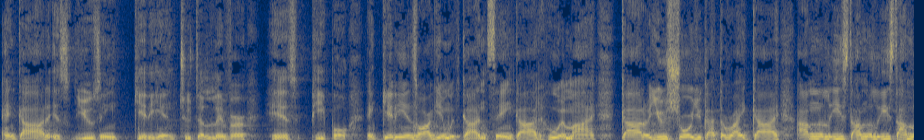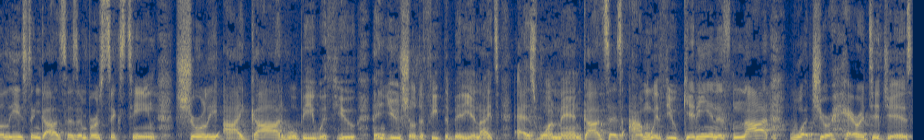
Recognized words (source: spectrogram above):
And God is using Gideon to deliver his people. And Gideon's arguing with God and saying, God, who am I? God, are you sure you got the right guy? I'm the least, I'm the least, I'm the least. And God says in verse 16, surely I, God, will be with you and you shall defeat the Midianites as one man. God says, I'm with you. Gideon it's not what your heritage is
